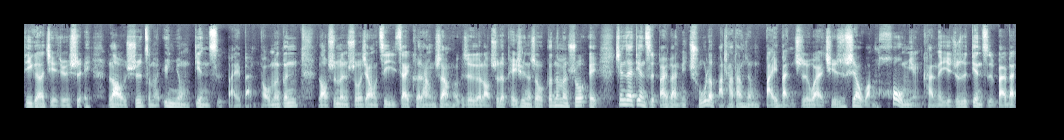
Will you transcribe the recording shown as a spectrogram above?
第一个要解决是，哎，老师怎么运用电子白板？好，我们跟老师们说，像我自己在课堂上和这个老师的培训的时候，跟他们说，哎，现在电子白板，你除了把它当成白板之外，其实是要往后面看的，也就是电子白板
